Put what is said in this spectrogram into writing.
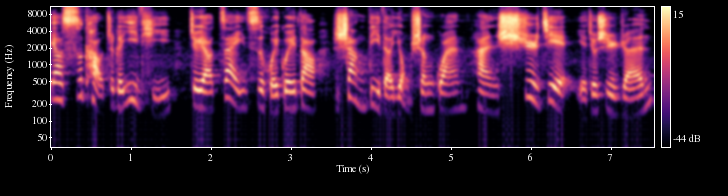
要思考这个议题，就要再一次回归到上帝的永生观和世界，也就是人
